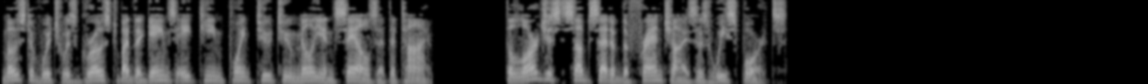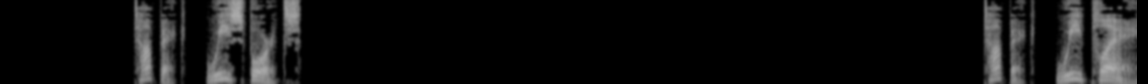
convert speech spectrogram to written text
most of which was grossed by the game's 18.22 million sales at the time. The largest subset of the franchise is Wii Sports. Topic: Wii Sports. Topic: Wii Play.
